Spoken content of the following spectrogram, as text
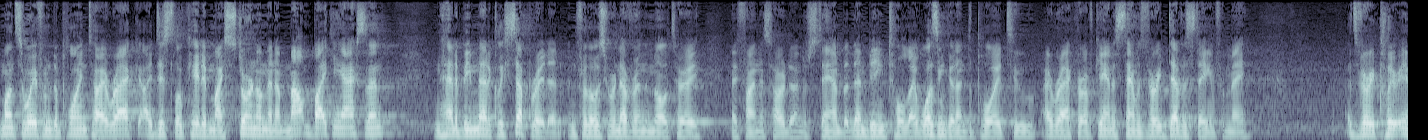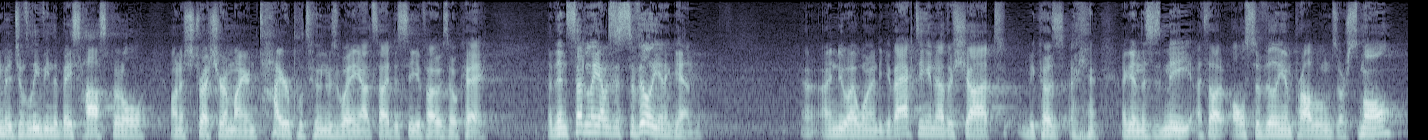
months away from deploying to Iraq, I dislocated my sternum in a mountain biking accident and had to be medically separated. And for those who were never in the military, they find this hard to understand. But then being told I wasn't going to deploy to Iraq or Afghanistan was very devastating for me. It's a very clear image of leaving the base hospital on a stretcher, and my entire platoon was waiting outside to see if I was okay. And then suddenly I was a civilian again. I knew I wanted to give acting another shot because, again, this is me. I thought all civilian problems are small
